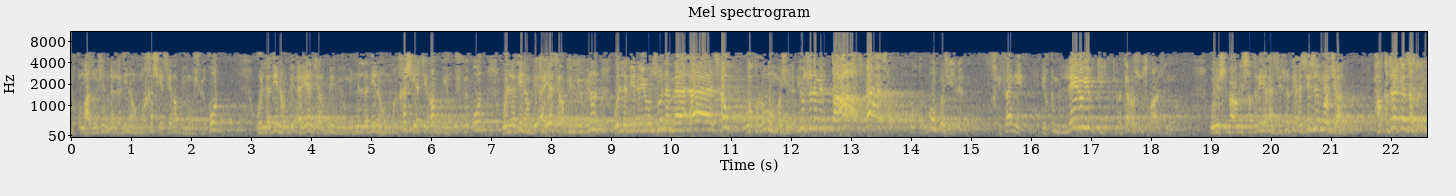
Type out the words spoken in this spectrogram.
يقول الله عز وجل إن الذين هم من خشية ربهم مشفقون والذين هم بآيات ربهم يؤمنون الذين هم من خشية ربهم مشفقون والذين هم بآيات ربهم يؤمنون والذين يؤتون ما آتوا وقلوبهم وجلة. يؤتون من الطعاس ما آتوا وقلوبهم وجلة. خيفان يقيم الليل ويبكي كما كان الرسول صلى الله عليه وسلم. ويسمع لصدره عزيز كعزيز المرجان بحال قدرك تغلي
